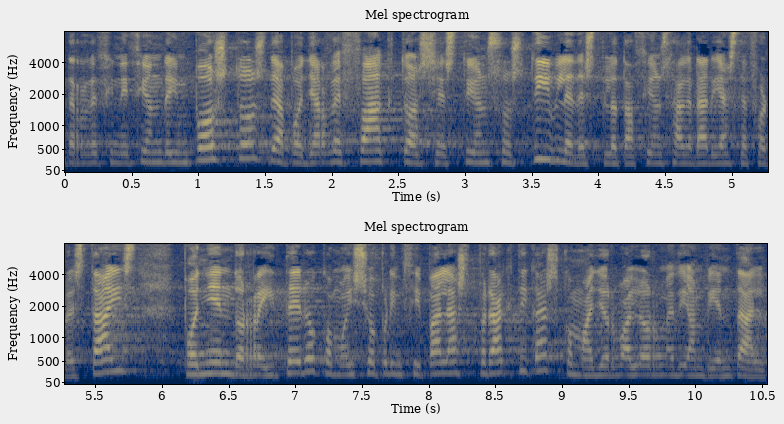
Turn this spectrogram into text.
de redefinición de impostos, de apoiar de facto a xestión sostible de explotacións agrarias e forestais, poñendo, reitero, como iso principal as prácticas con maior valor medioambiental.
